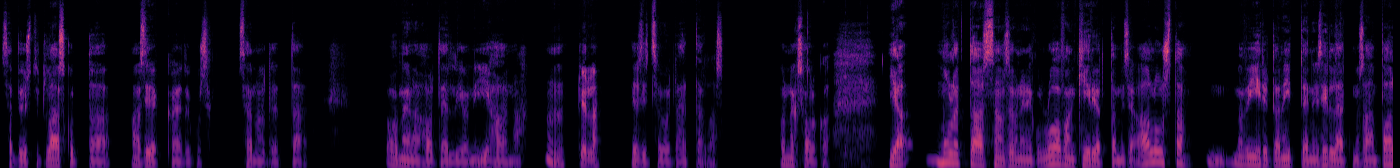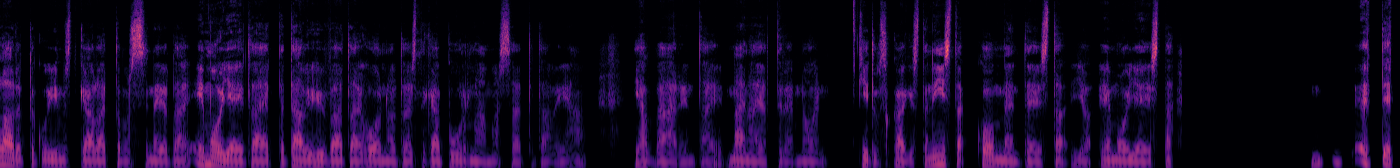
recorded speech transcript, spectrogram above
sä pystyt laskuttaa asiakkaita, kun sä sanot, että omenahotelli on ihana. Hmm, kyllä. Ja sitten sä voit lähettää lasku. Onneksi olkoon. Ja mulle taas se on semmoinen niin luovan kirjoittamisen alusta. Mä viihdytän itteeni sillä, että mä saan palautetta, kun ihmiset käy laittamassa sinne jotain emojeita, että tämä oli hyvää tai huonoa, tai sitten käy purnaamassa, että tämä oli ihan, ihan väärin, tai mä en ajattele noin. Kiitos kaikista niistä kommenteista ja emojeista. Et, et,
